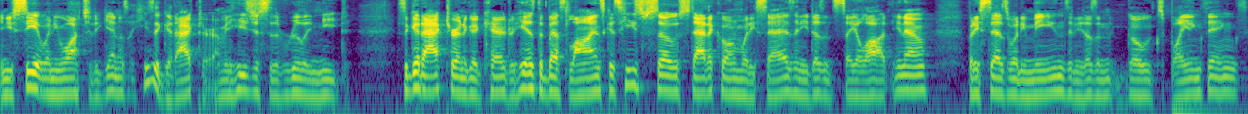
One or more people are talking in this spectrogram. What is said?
And you see it when you watch it again. It's like he's a good actor. I mean, he's just a really neat. He's a good actor and a good character. He has the best lines because he's so static on what he says and he doesn't say a lot, you know. But he says what he means and he doesn't go explaining things.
